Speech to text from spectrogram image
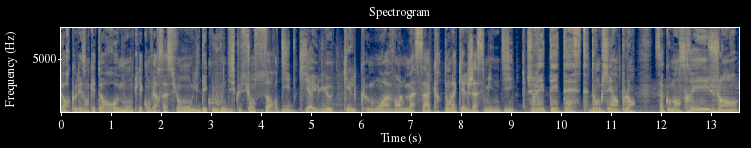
Alors que les enquêteurs remontent les conversations, ils découvrent une discussion sordide qui a eu lieu quelques mois avant le massacre, dans laquelle Jasmine dit ⁇ Je les déteste, donc j'ai un plan. Ça commencerait genre ⁇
